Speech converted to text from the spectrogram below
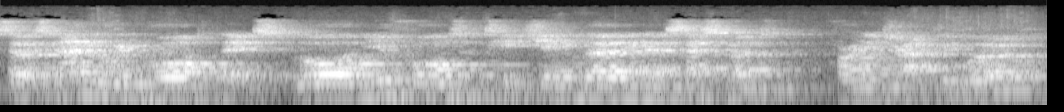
So it's an annual report that explores new forms of teaching, learning and assessment for an interactive world.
